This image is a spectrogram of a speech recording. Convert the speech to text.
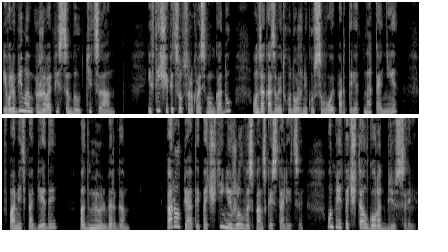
Его любимым живописцем был Тициан, и в 1548 году он заказывает художнику свой портрет на коне в память победы под Мюльбергом. Карл V почти не жил в испанской столице, он предпочитал город Брюссель.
